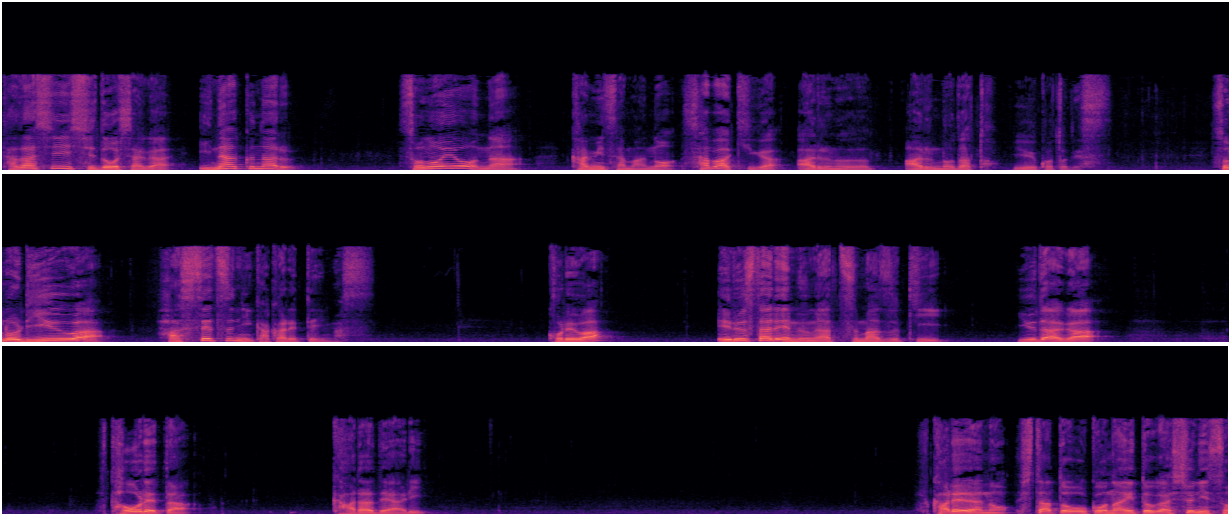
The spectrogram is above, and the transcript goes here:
正しい指導者がいなくなる。そのような神様の裁きがあるのあるのだということです。その理由は8節に書かれています。これはエルサレムがつまずきユダが倒れたからであり彼らの舌と行いとが主に背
